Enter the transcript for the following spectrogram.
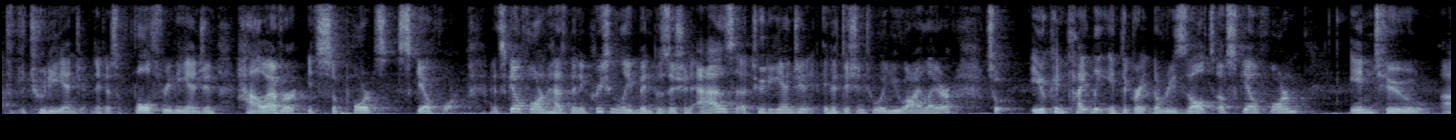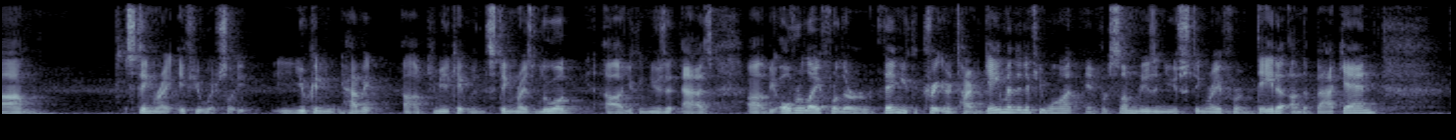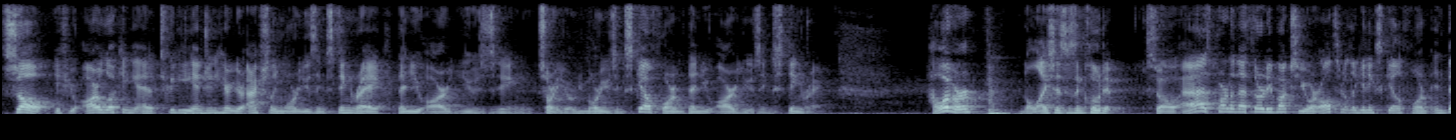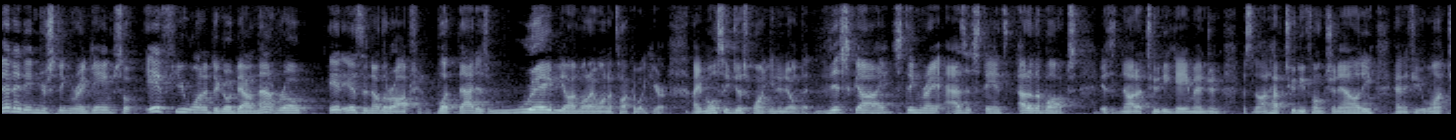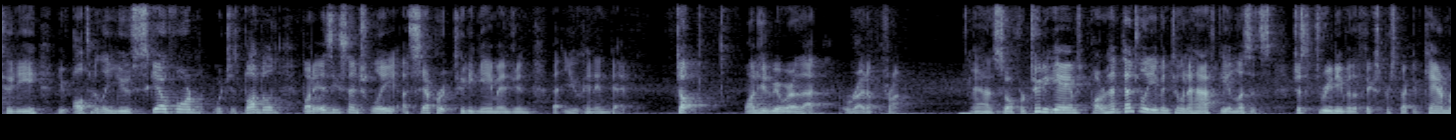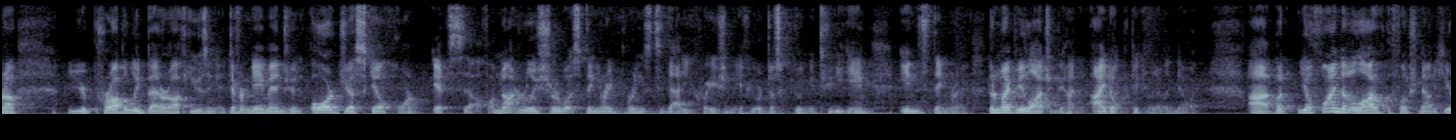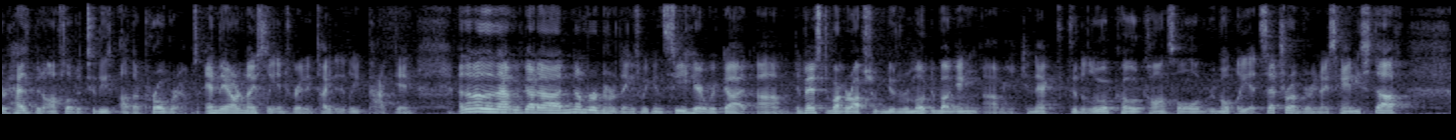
a 2D engine. It is a full 3D engine. However, it supports Scaleform. And Scaleform has been increasingly been positioned as a 2D engine in addition to a UI layer. So you can tightly integrate the results of Scaleform into um, Stingray if you wish. So you, can have it uh, communicate with Stingray's Lua uh, you can use it as uh, the overlay for their thing. You could create your entire game in it if you want, and for some reason use Stingray for data on the back end. So if you are looking at a 2D engine here, you're actually more using Stingray than you are using, sorry, you're more using Scaleform than you are using Stingray. However, the license is included. So as part of that 30 bucks, you are ultimately getting Scaleform embedded in your Stingray game. So if you wanted to go down that road, it is another option. But that is way beyond what I want to talk about here. I mostly just want you to know that this guy, Stingray, as it stands out of the box, is not a 2D game engine, does not have 2D functionality, and if you want 2D, you ultimately use Scaleform, which is bundled, but it is essentially a separate 2D game engine that you can embed. So, wanted you to be aware of that right up front. Uh, so for 2D games, potentially even 2.5D, unless it's just 3D with a fixed perspective camera, you're probably better off using a different game engine or just Scaleform itself. I'm not really sure what Stingray brings to that equation if you were just doing a 2D game in Stingray. There might be logic behind it. I don't particularly know it. Uh, but you'll find that a lot of the functionality here has been offloaded to these other programs, and they are nicely integrated, tightly packed in. And then other than that, we've got a number of different things we can see here. We've got um, advanced debugger options. We can do remote debugging. Uh, we can connect to the Lua code console remotely, etc. Very nice, handy stuff.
